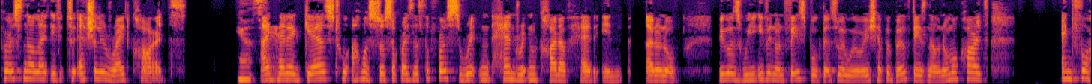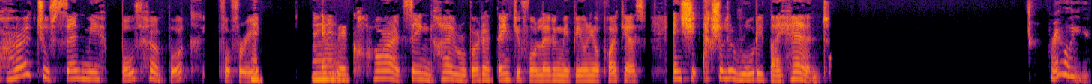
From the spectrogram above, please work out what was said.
Personal, if to actually write cards. Yes. I had a guest who I was so surprised. That's the first written, handwritten card I've had in, I don't know, because we, even on Facebook, that's where we wish happy birthdays now, no more cards. And for her to send me both her book for free, mm. mm-hmm. and their card saying, Hi, Roberta, thank you for letting me be on your podcast. And she actually wrote it by hand. Really?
